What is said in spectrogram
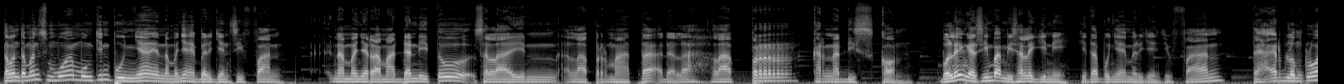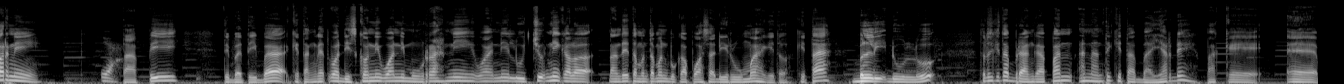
Teman-teman semua mungkin punya yang namanya emergency fund. Namanya Ramadan itu selain lapar mata adalah lapar karena diskon. Boleh nggak sih Mbak misalnya gini, kita punya emergency fund, THR belum keluar nih. Ya. Tapi tiba-tiba kita ngeliat wah diskon nih, wah ini murah nih, wah ini lucu nih kalau nanti teman-teman buka puasa di rumah gitu. Kita beli dulu, terus kita beranggapan ah nanti kita bayar deh pakai eh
